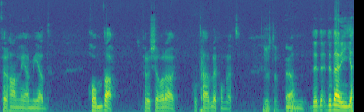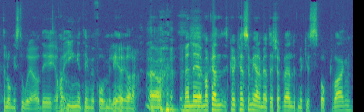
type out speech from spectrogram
förhandlingar med Honda för att köra och tävla i Formel 1. Just det. Ja. Men det, det, det där är en jättelång historia och det har Ja. ingenting med Formel E att göra. Ja. Men eh, man kan, kan, kan summera med att jag har kört väldigt mycket sportvagn.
